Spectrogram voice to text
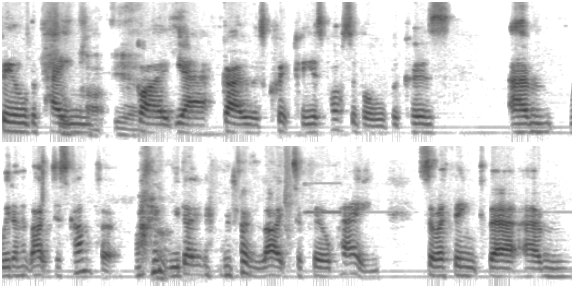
feel the pain, yeah. go yeah, go as quickly as possible because um, we don't like discomfort. Right? we don't we don't like to feel pain. So I think that um,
